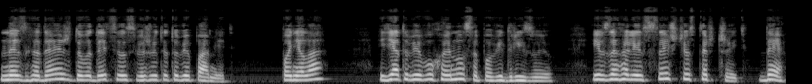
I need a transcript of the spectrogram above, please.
Не згадаєш, доведеться освіжити тобі пам'ять. Поняла? Я тобі вуха й носа повідрізую, і взагалі все, що стерчить, де?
